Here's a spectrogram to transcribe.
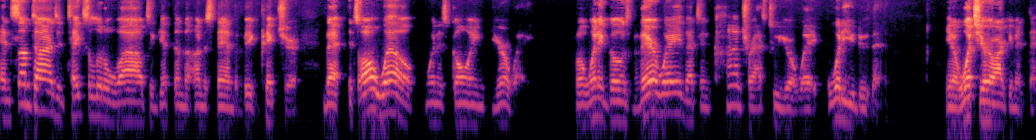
and sometimes it takes a little while to get them to understand the big picture that it's all well when it's going your way. But when it goes their way, that's in contrast to your way, what do you do then? you know, what's your argument then?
